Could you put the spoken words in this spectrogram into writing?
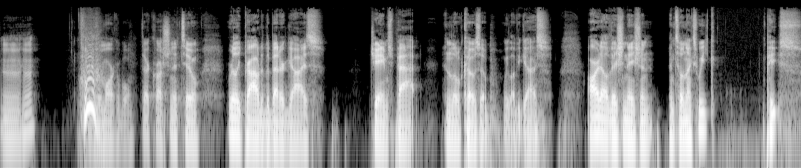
Mm-hmm. Remarkable. They're crushing it too. Really proud of the Betr guys, James, Pat, and Little Kozub. We love you guys. All right, Elevation Nation. Until next week, peace.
